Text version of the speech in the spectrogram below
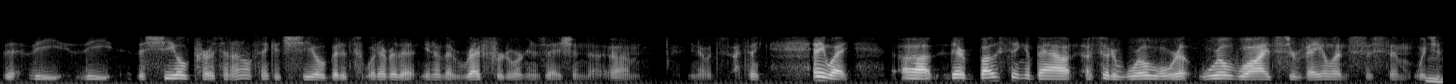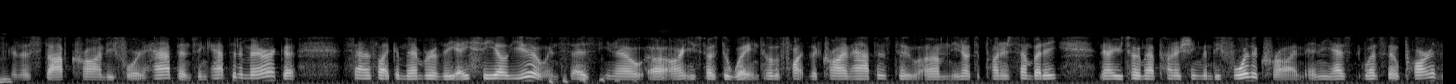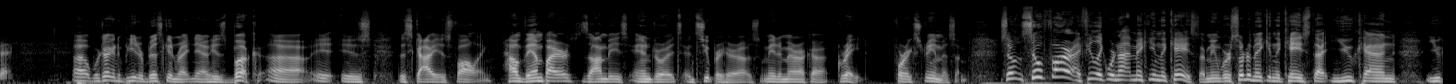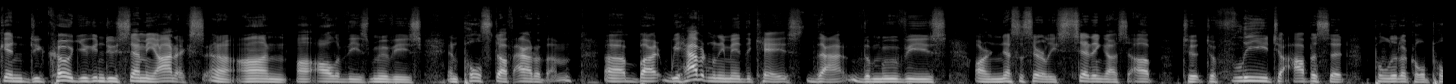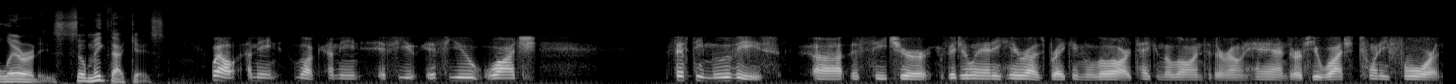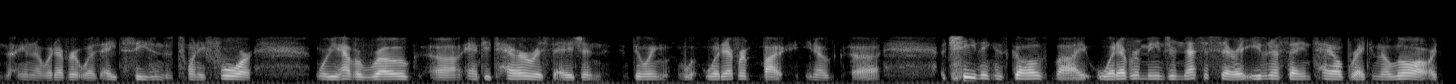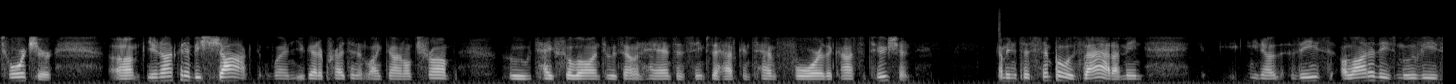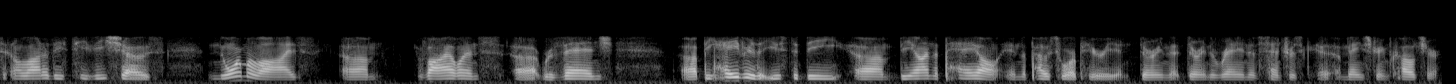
the the the the Shield person I don't think it's Shield, but it's whatever that you know the Redford organization. Um, you know, it's I think anyway uh, they're boasting about a sort of world, worldwide surveillance system which mm-hmm. is going to stop crime before it happens. And Captain America sounds like a member of the ACLU and says, you know, uh, aren't you supposed to wait until the the crime happens to, um, you know, to punish somebody? Now you're talking about punishing them before the crime, and he has wants no part of it. Uh, we're talking to Peter Biskind right now. His book uh, is "The Sky Is Falling: How Vampires, Zombies, Androids, and Superheroes Made America Great." For extremism. So so far, I feel like we're not making the case. I mean, we're sort of making the case that you can you can decode, you can do semiotics uh, on uh, all of these movies and pull stuff out of them. Uh, but we haven't really made the case that the movies are necessarily setting us up to to flee to opposite political polarities. So make that case. Well, I mean, look, I mean, if you if you watch 50 movies uh, that feature vigilante heroes breaking the law or taking the law into their own hands, or if you watch 24, you know whatever it was, eight seasons of 24, where you have a rogue uh, anti-terrorist agent doing w- whatever by you know uh, achieving his goals by whatever means are necessary, even if they entail breaking the law or torture. Um, you're not going to be shocked when you get a president like Donald Trump who takes the law into his own hands and seems to have contempt for the Constitution. I mean, it's as simple as that. I mean, you know, these a lot of these movies and a lot of these TV shows normalize um, violence, uh, revenge, uh, behavior that used to be um, beyond the pale in the post-war period during the during the reign of centrist uh, mainstream culture.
